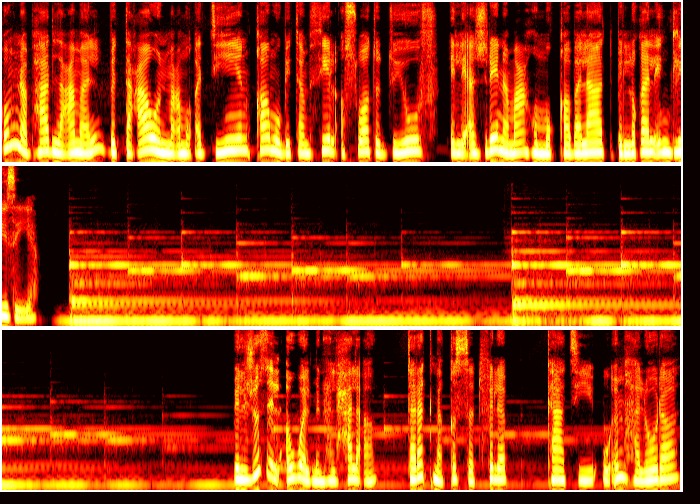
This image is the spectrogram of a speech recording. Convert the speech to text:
قمنا بهذا العمل بالتعاون مع مؤديين قاموا بتمثيل أصوات الضيوف اللي أجرينا معهم مقابلات باللغة الإنجليزية. بالجزء الأول من هالحلقة تركنا قصة فيليب كاتي وإمها لورا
